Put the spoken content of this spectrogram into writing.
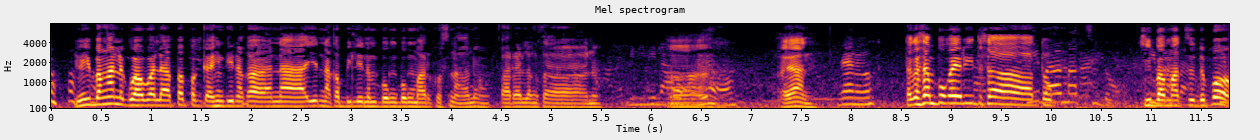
Yung iba nga nagwawala pa pagka hindi naka, na, yun, nakabili ng Bongbong Marcos na ano, para lang sa ano. Ah, ayan. Gano? Taga saan po kayo rito sa to, Matsudo. Chiba Matsudo po?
